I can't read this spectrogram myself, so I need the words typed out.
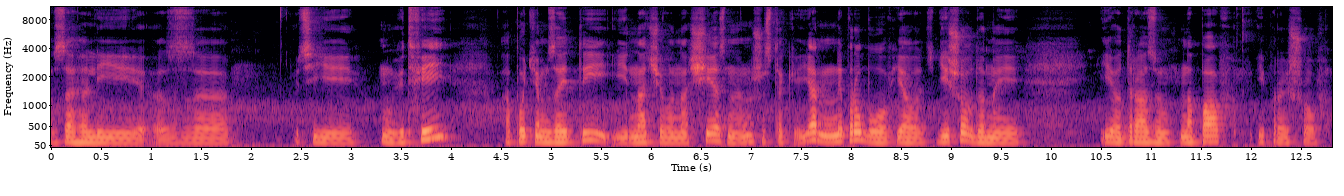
взагалі з цієї ну, від фей, а потім зайти, і наче вона щезне, ну щось таке. Я не пробував, я от дійшов до неї і одразу напав і пройшов.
